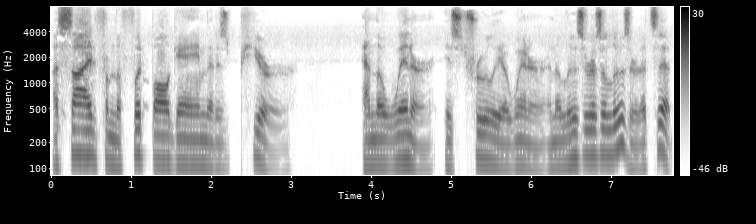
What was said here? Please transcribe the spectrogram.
Aside from the football game that is pure, and the winner is truly a winner, and the loser is a loser. That's it.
